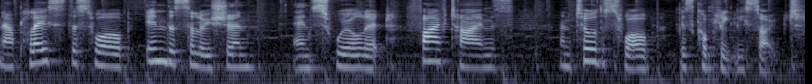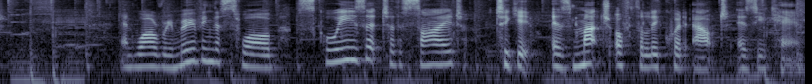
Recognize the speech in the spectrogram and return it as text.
Now place the swab in the solution and swirl it five times until the swab is completely soaked. And while removing the swab, squeeze it to the side to get as much of the liquid out as you can.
